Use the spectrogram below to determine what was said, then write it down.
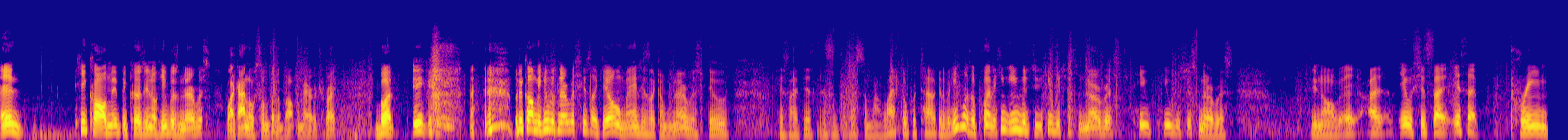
And he called me because you know he was nervous. Like I know something about marriage, right? But he, but he called me. He was nervous. He's like, "Yo, man," he's like, "I'm nervous, dude." He's like, "This, this is the rest of my life that we're talking about." He wasn't planning. He, he was, he was just nervous. He, he was just nervous. You know, it, I, it was just like it's that pre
